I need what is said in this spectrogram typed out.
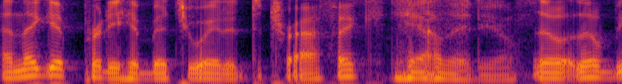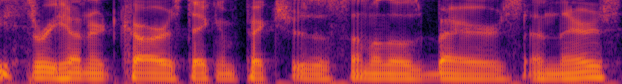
and they get pretty habituated to traffic Yeah, they do. there'll, there'll be 300 cars taking pictures of some of those bears and there's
